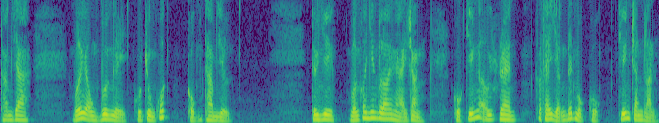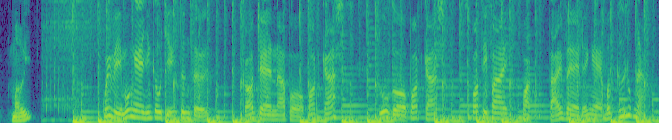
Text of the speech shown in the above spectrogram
tham gia, với ông Vương Nghị của Trung Quốc cũng tham dự. Tuy nhiên, vẫn có những lo ngại rằng cuộc chiến ở Ukraine có thể dẫn đến một cuộc chiến tranh lạnh mới. Quý vị muốn nghe những câu chuyện tương tự có trên Apple Podcast, Google Podcast, Spotify hoặc tải về để nghe bất cứ lúc nào.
